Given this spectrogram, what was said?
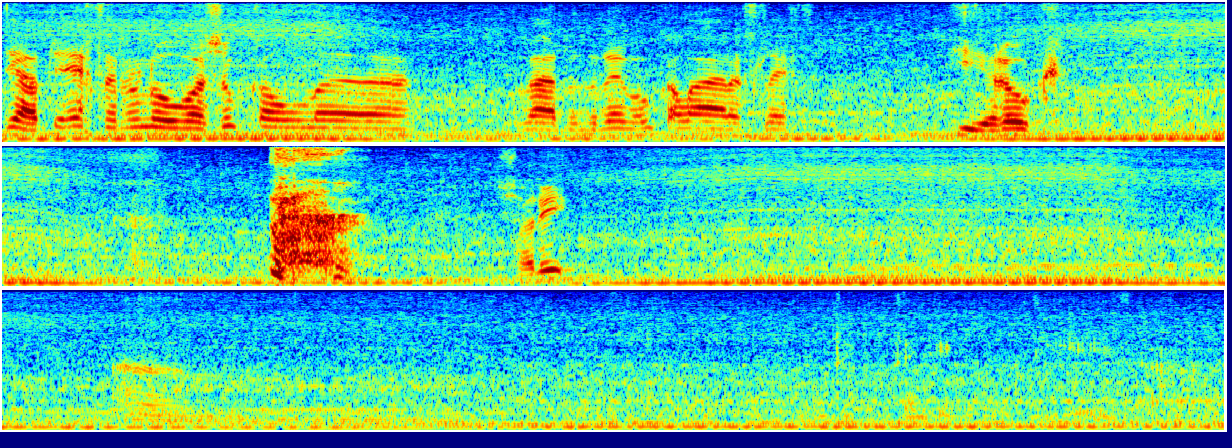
Ja, op de echte Renault was ook al... Uh waren de remmen ook al aardig slecht. Hier ook. Sorry. Um, moet ik denk ik die even aan.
